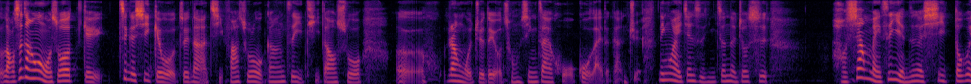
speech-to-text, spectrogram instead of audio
老师刚问我说，给这个戏给我最大的启发，除了我刚刚自己提到说，呃，让我觉得有重新再活过来的感觉，另外一件事情，真的就是，好像每次演这个戏都会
